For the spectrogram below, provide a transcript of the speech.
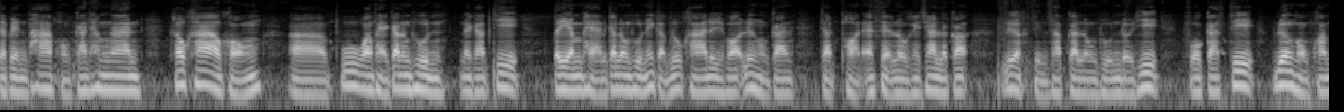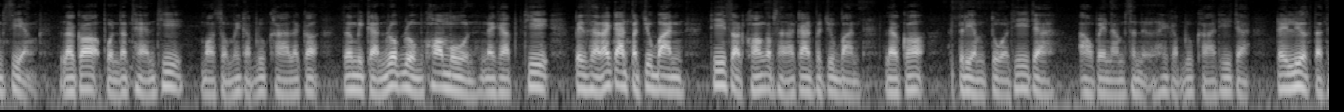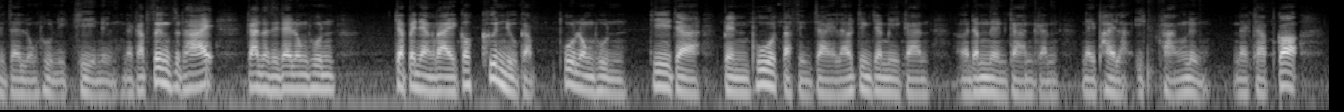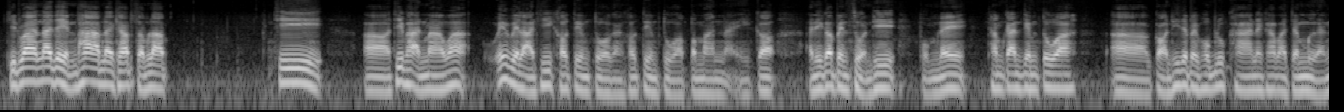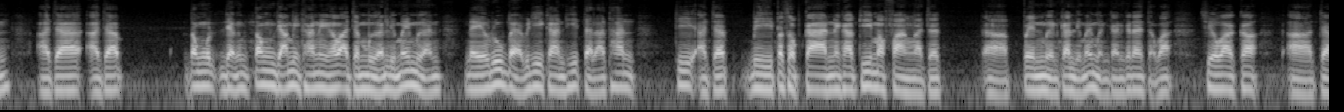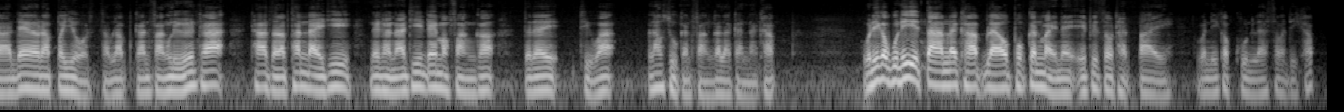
จะเป็นภาพของการทำงานคร่าวๆของอผู้วางแผนการลงทุนนะครับที่ เตรียมแผนการลงทุนให้กับลูกค้า โดยเฉพาะเรื่องของการจัดพอร์ต asset location แล้วก็เลือกสินทรัพย์การลงทุน โดยที่โฟกัสที่เรื่องของความเสี่ยง แล้วก็ผลตอบแทนที่เหมาะสมให้กับลูกค้า แล้วก็ต้องมีการรวบรวมข้อมูลนะครับที่เป็นสถานการณ์ปัจจุบันที่สอดคล้องกับสถานการณ์ปัจจุบัน แล้วก็เตรียมตัวที่จะเอาไปนำเสนอให้กับลูกค้าที่จะได้เลือกตัดสินใจลงทุนอีกทีหนึ่งนะครับซึ่งสุดท้ายการตัดสินใจลงทุนจะเป็นอย่างไรก็ขึ้นอยู่กับผู้ลงทุน ที่จะเป็นผู้ตัดสินใจแล้วจึงจะมีการเอ่อดำเนินการกันในภายหลังอีกครั้งหนึ่งนะครับ ก็คิดว่าน่าจะเห็นภาพนะครับสำหรับที่ที่ผ่านมาว่าเเวลาที่เขาเตรียมตัวกันเขาเตรียมตัวประมาณไหน ก็อันนี้ก็เป็นส่วนที่ผมได้ทำการเตรียมตัวก่อนที่จะไปพบลูกค้านะครับ อาจจะเหมือนอาจจะอาจจะต้องยังต้องย้ำอีกครั้งหนึงครับอาจจะเหมือนหรือไม่เหมือนในรูปแบบวิธีการที่แต่ละท่านที่อาจจะมีประสบการณ์นะครับ ที่มาฟังอาจจะ เป็นเหมือนกันหรือไม่เหมือนกันก็ได้ แต่ว่าเชื่อว่าก็อาจจะได้รับประโยชน์สำหรับการฟังหรือถ้าถ้าสำหรับท่านใดที่ในฐานะที่ได้มาฟังก็จะได้ถือว่าเล่าสู่กันฟังกันแล้วกันนะครับ วันนี้ขอบคุณที่ติดตามนะครับ แล้วพบกันใหม่ใน episode ถัดไป วันนี้ขอบคุณและสวัสดีครับ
